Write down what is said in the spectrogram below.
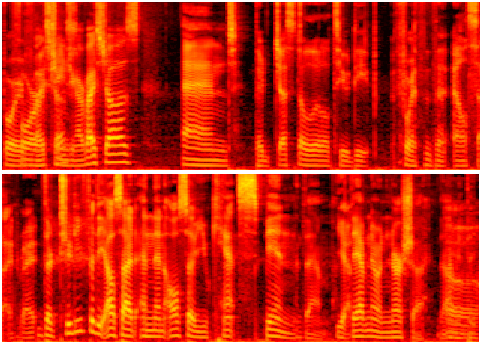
For, for vice changing jaws, our vice jaws, and they're just a little too deep for the L side, right? they're too deep for the L side, and then also you can't spin them. Yeah. they have no inertia. I mean, they, Oh.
